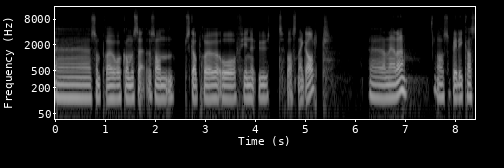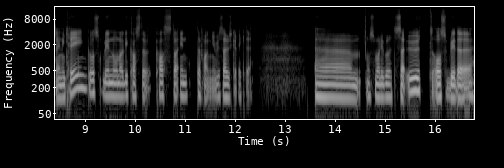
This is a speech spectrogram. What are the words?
Uh, som prøver å komme seg Sånn skal prøve å finne ut hva som er galt uh, der nede. Og så blir de kasta inn i krig, og så blir noen av de kasta inn til fange, hvis jeg husker riktig. Ehm, og så må de bryte seg ut, og så blir det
